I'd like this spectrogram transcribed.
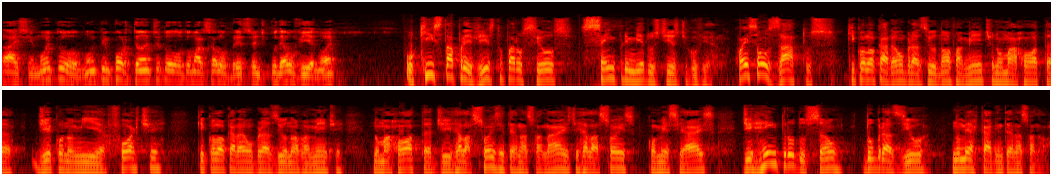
Heisen, muito, muito importante do, do Marcelo Brito, se a gente puder ouvir, não é? O que está previsto para os seus 100 primeiros dias de governo? Quais são os atos que colocarão o Brasil novamente numa rota de economia forte, que colocarão o Brasil novamente numa rota de relações internacionais, de relações comerciais, de reintrodução do Brasil no mercado internacional.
